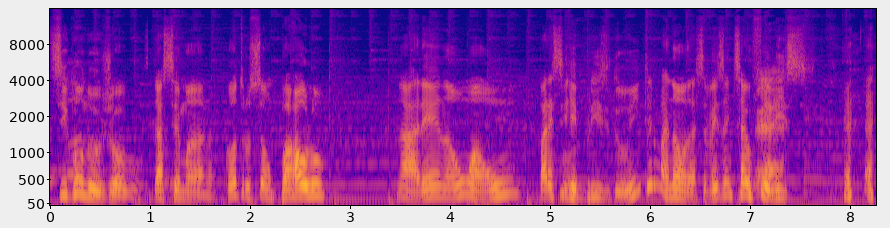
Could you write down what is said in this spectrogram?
segundo jogo da semana contra o São Paulo, na Arena, 1 a 1 Parece reprise do Inter, mas não, dessa vez a gente saiu É. feliz.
